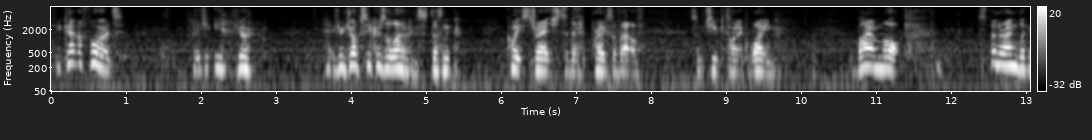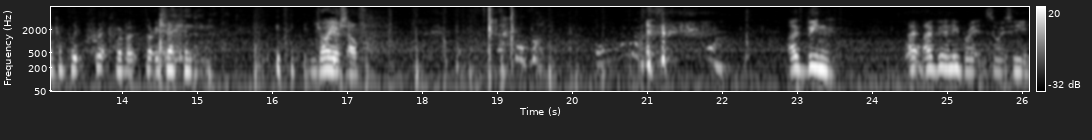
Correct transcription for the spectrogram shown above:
If you can't afford, if, you, if your if your job seeker's allowance doesn't quite stretch to the price of that of some cheap tonic wine, buy a mop, spin around like a complete prick for about 30 seconds and enjoy yourself. I've been I, I've been inebriated, so is he.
